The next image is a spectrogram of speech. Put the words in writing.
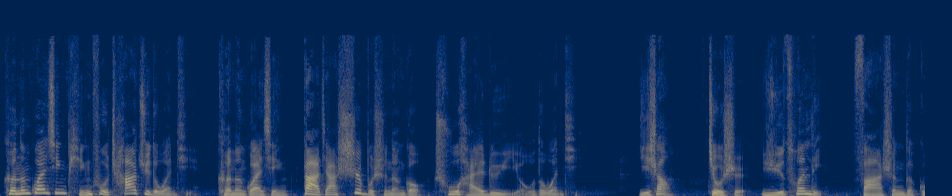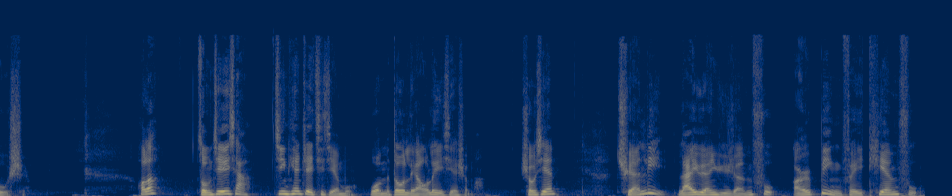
可能关心贫富差距的问题，可能关心大家是不是能够出海旅游的问题。以上就是渔村里发生的故事。好了，总结一下，今天这期节目我们都聊了一些什么？首先，权力来源于人富，而并非天赋。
